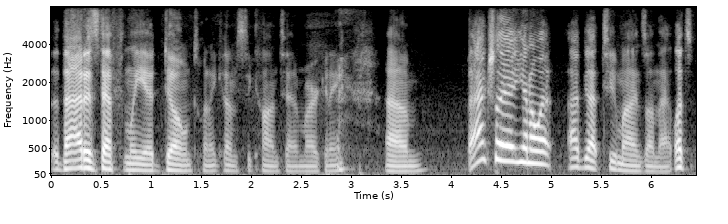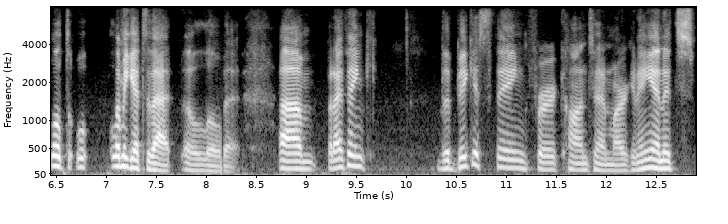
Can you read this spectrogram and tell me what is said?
that is definitely a don't when it comes to content marketing. Um, actually, you know what? I've got two minds on that. Let's we'll, we'll let me get to that a little bit. Um, but I think the biggest thing for content marketing, and it's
